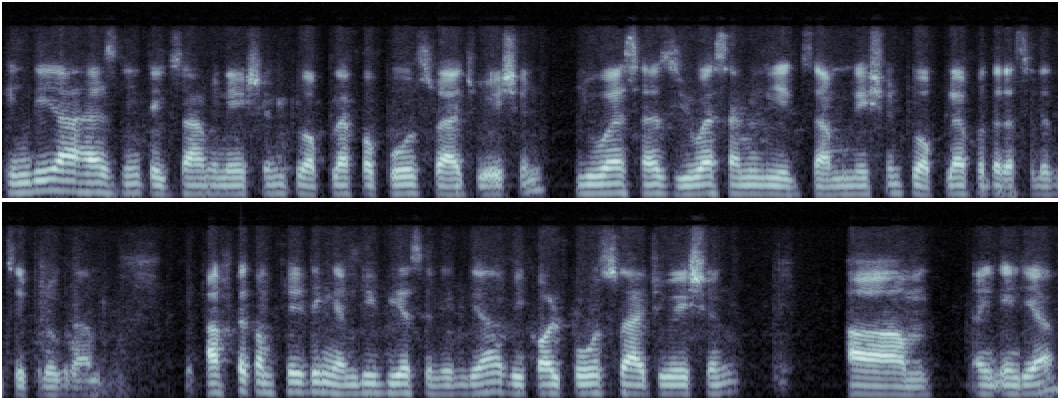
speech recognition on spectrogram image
India has NEET examination to apply for post-graduation. US has USMLE examination to apply for the residency program. After completing MBBS in India, we call post-graduation um, in India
